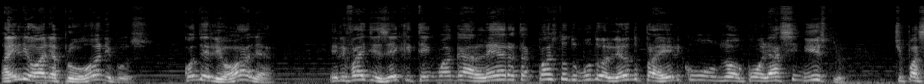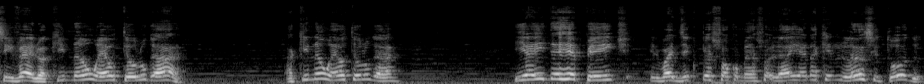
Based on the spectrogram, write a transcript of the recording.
Aí ele olha pro ônibus, quando ele olha, ele vai dizer que tem uma galera, tá quase todo mundo olhando pra ele com, com um olhar sinistro. Tipo assim, velho, aqui não é o teu lugar. Aqui não é o teu lugar. E aí, de repente, ele vai dizer que o pessoal começa a olhar e é naquele lance todo,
